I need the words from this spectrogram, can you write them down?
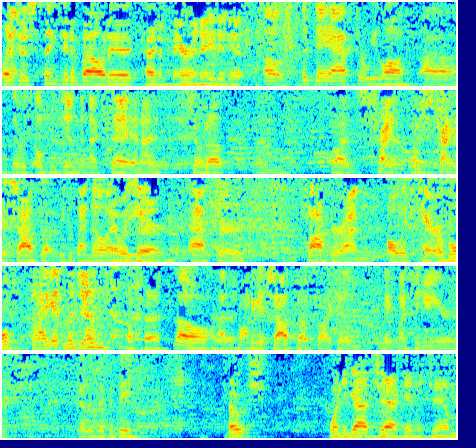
Like just thinking about it, kind of marinating it. oh, the day after we lost, uh, there was open gym the next day, and I showed up, and so I just tried. I was just trying to get shots up because I know That every was year after soccer, I'm always terrible when I get in the gym. Okay. So I just want to get shots up so I could make my senior year As good as it could be. Coach, when you got Jack in the gym,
